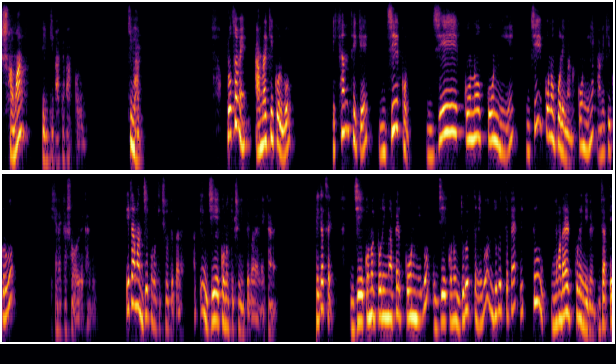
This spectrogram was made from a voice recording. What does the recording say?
সমান ৩ টি ভাগে ভাগ করব। কীভাবে? ১ম এ আমরা কি করব? এখান থেকে যেকোনো, যেকোনো কোণ নিয়ে, যেকোনো পরিমাণ কোণ নিয়ে আমি কি করব? এখানে একটা সরলরেখা নেব। এটা আমার যেকোনো কিছু হতে পারে। আপনি যেকোনো কিছু নিতে পারেন এখানে। ঠিক আছে? যেকোনো পরিমাপের কোণ নিব, যে কোনো দূরত্ব নিব, দূরত্বটা একটু মডারেট করে নিবেন। যাতে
